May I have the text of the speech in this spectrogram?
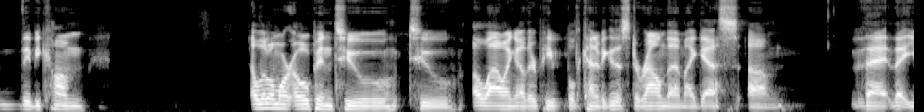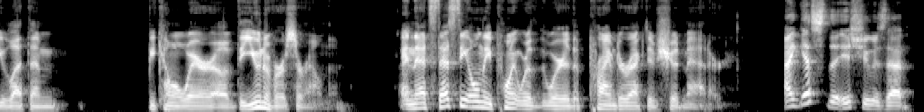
they become a little more open to to allowing other people to kind of exist around them, I guess. Um, that that you let them become aware of the universe around them, and that's that's the only point where where the prime directive should matter. I guess the issue is that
